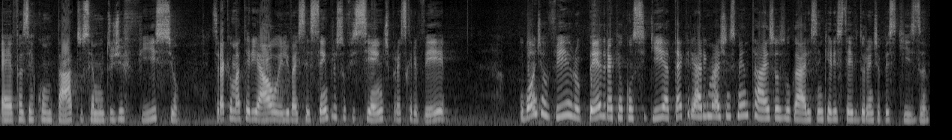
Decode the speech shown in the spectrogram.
é, fazer contato, se é muito difícil. Será que o material ele vai ser sempre suficiente para escrever? O bom de ouvir o Pedro é que eu consegui até criar imagens mentais dos lugares em que ele esteve durante a pesquisa.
